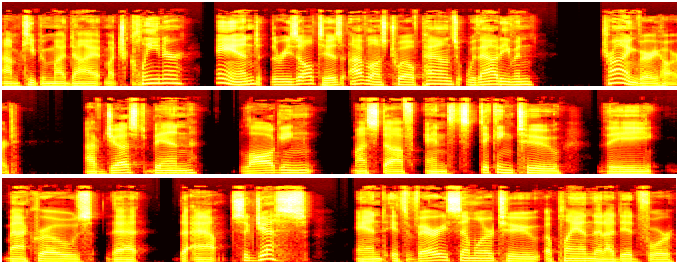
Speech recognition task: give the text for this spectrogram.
I'm keeping my diet much cleaner. And the result is I've lost 12 pounds without even trying very hard. I've just been logging my stuff and sticking to the macros that the app suggests. And it's very similar to a plan that I did for,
